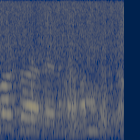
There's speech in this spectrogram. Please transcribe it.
씹어줘야 되는 것 같아요.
